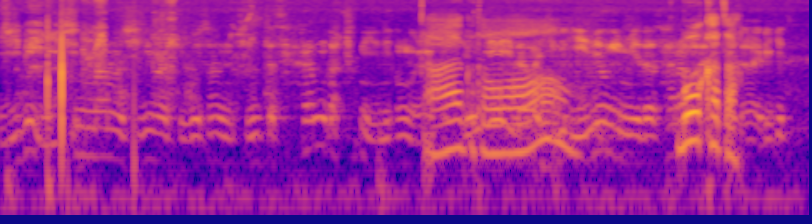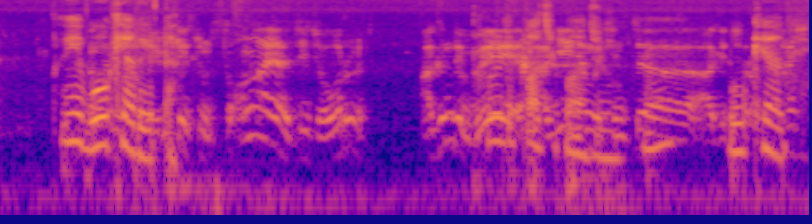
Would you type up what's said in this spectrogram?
220만 원씩이나 주고 산 진짜 사람 같은 인형을 아이고, 더워. 여기에다가 이거 인형입니다. 사람 목욕하자. 아닙니다. 이렇게 그게 목욕해야 되겠다. 이렇게 좀 써놔야지 저거를. 아 근데 왜 아기 빠지고 인형을 아주, 진짜 응? 아기처럼 목욕해야 돼. 탈시-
